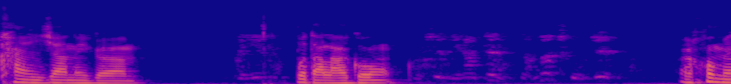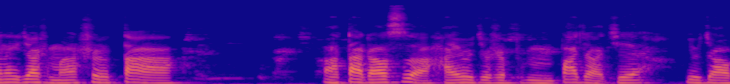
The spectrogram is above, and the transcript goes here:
看一下那个布达拉宫，呃后面那个叫什么是大啊大昭寺，还有就是嗯八角街，又叫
